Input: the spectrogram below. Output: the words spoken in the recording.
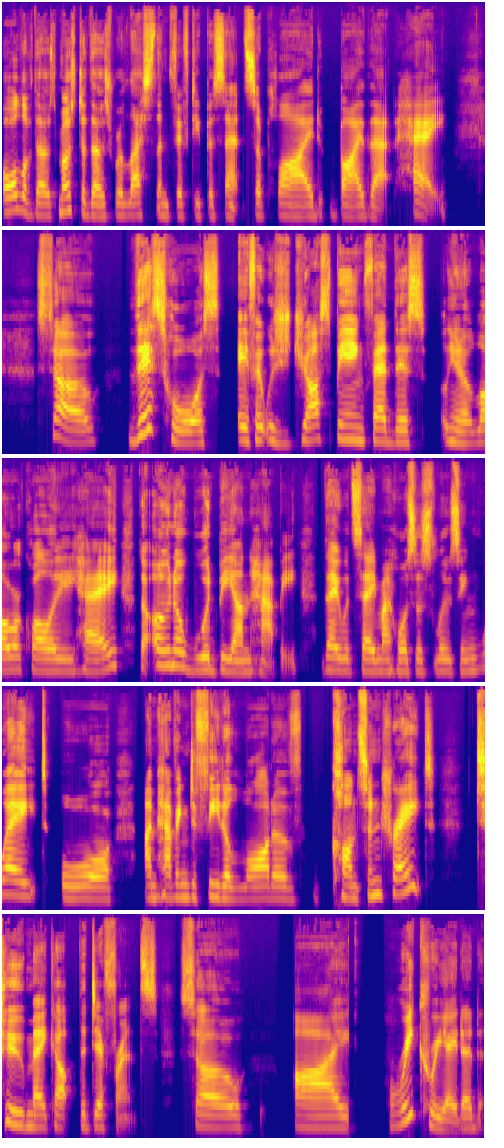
All of those, most of those were less than 50% supplied by that hay. So, this horse, if it was just being fed this, you know, lower quality hay, the owner would be unhappy. They would say, My horse is losing weight, or I'm having to feed a lot of concentrate to make up the difference. So, I recreated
